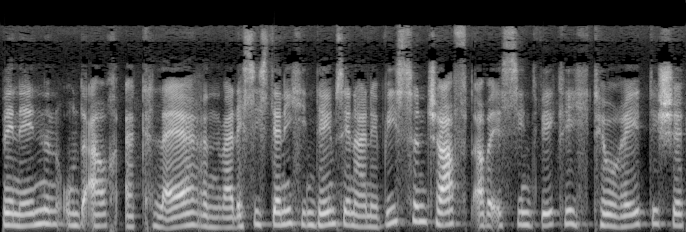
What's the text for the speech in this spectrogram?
benennen und auch erklären, weil es ist ja nicht in dem Sinne eine Wissenschaft, aber es sind wirklich theoretische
